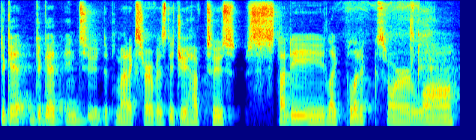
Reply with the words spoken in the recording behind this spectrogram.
To get to get into diplomatic service, did you have to study like politics or law?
